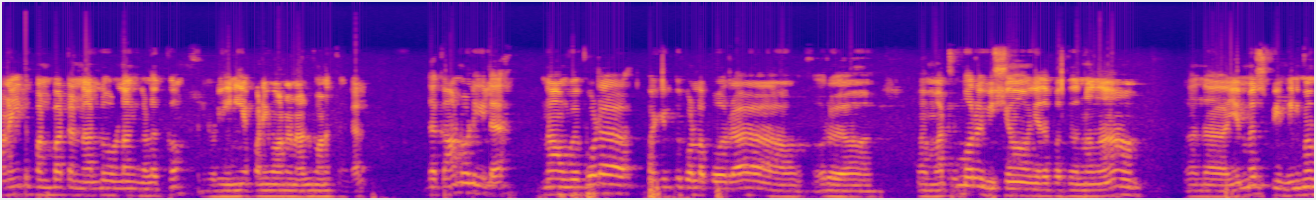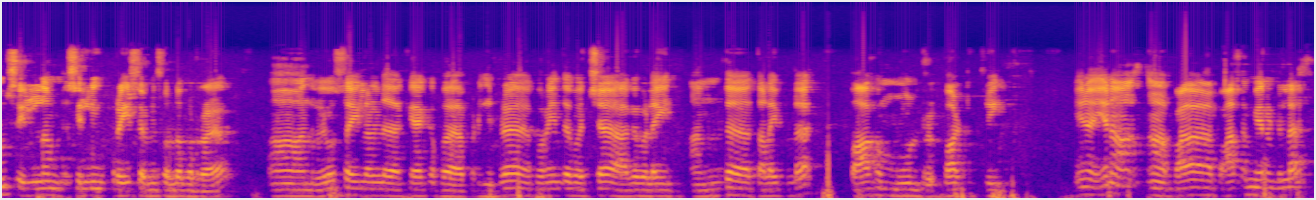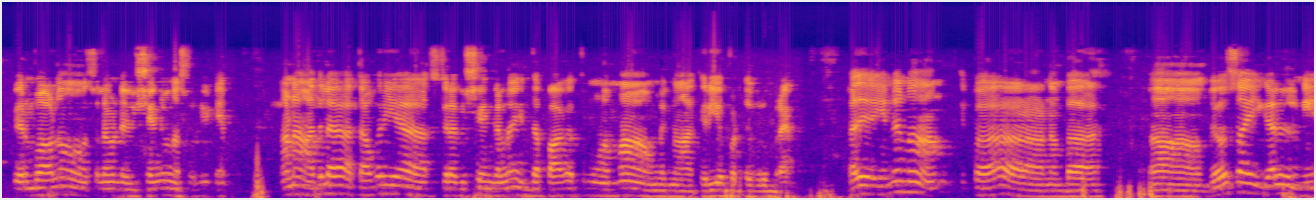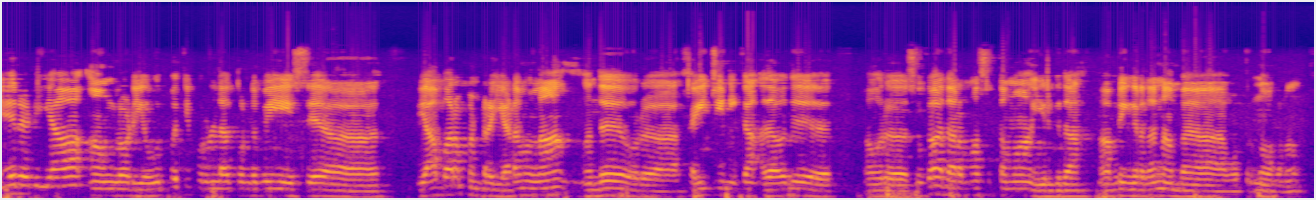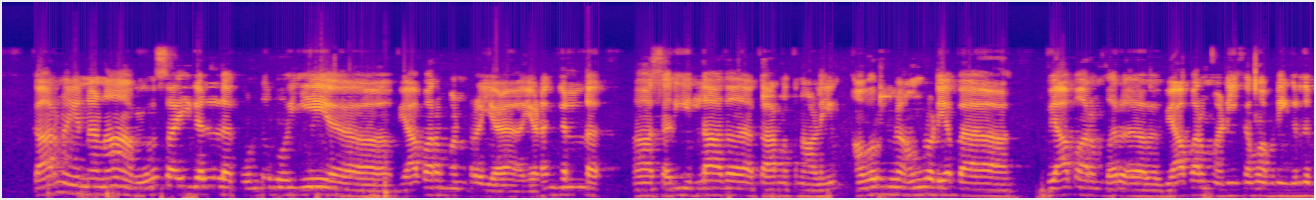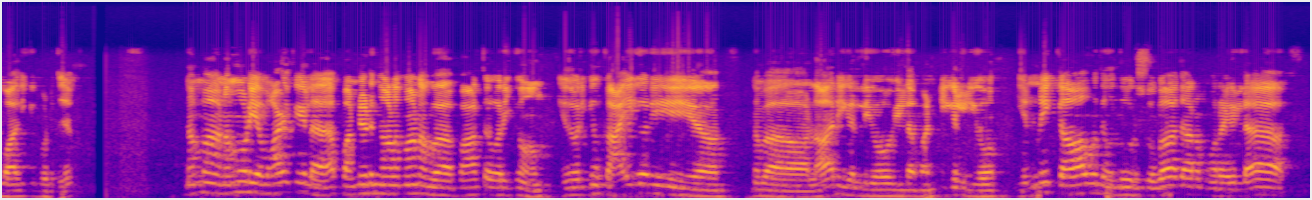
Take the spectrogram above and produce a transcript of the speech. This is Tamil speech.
அனைத்து பண்பாட்டு நல்லுள்ளங்களுக்கும் என்னுடைய இனிய பணிவான நல்வணக்கங்கள் இந்த காணொளியில் நான் உங்கள் கூட பகிர்ந்து கொள்ள போகிற ஒரு மற்றொரு விஷயம் எதை பற்றினா அந்த எம்எஸ்பி மினிமம் செல்லம் செல்லிங் ப்ரைஸ் அப்படின்னு சொல்லப்படுற அந்த விவசாயிகள் அப்படிங்கிற குறைந்தபட்ச அகவிலை அந்த தலைப்பில் பாகம் மூன்று பார்ட் த்ரீ ஏன்னா ஏன்னா பா பாகம் இரண்டில் பெரும்பாலும் சொல்ல வேண்டிய விஷயங்கள் நான் சொல்லிட்டேன். ஆனால் அதில் தவறிய சில விஷயங்கள்லாம் இந்த பாகத்து மூலமாக உங்களுக்கு நான் தெரியப்படுத்த விரும்புகிறேன் அது என்னென்னா இப்போ நம்ம விவசாயிகள் நேரடியாக அவங்களுடைய உற்பத்தி பொருளை கொண்டு போய் சே- வியாபாரம் பண்ணுற இடமெல்லாம் வந்து ஒரு ஹைஜீனிக்காக அதாவது ஒரு சுகாதாரமாக சுத்தமாக இருக்குதா அப்படிங்கிறத நம்ம ஒற்று நோக்கணும். காரணம் என்னன்னா விவசாயிகளில் கொண்டு போய் வியாபாரம் பண்ணுற இ- இடங்கள்ல சரியில்லாத காரணத்தினாலையும் அவர்கள் அவங்களுடைய வியாபாரம் வரு வியாபாரம் வணிகம் அப்படிங்கிறது பாதிக்கப்படுது. நம்ம நம்மளுடைய வாழ்க்கையில பன்னெடுங்காலமா நம்ம பார்த்த வரைக்கும் இது வரைக்கும் காய்கறி நம்ம லாரிகள்லையோ இல்ல வண்டிகள்லையோ என்னைக்காவது வந்து ஒரு சுகாதார முறையில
